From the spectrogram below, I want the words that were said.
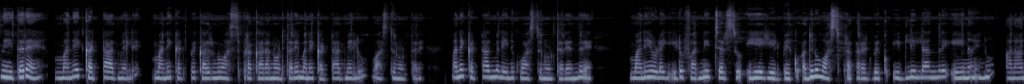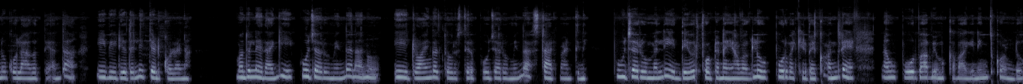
ಸ್ನೇಹಿತರೆ, ಮನೆ ಕಟ್ಟಾದಮೇಲೆ, ಮನೆ ಕಟ್ಟಬೇಕಾದ್ರೂ ವಾಸ್ತು ಪ್ರಕಾರ ನೋಡ್ತಾರೆ, ಮನೆ ಕಟ್ಟಾದಮೇಲೂ ವಾಸ್ತು ನೋಡ್ತಾರೆ. ಮನೆ ಕಟ್ಟಾದಮೇಲೆ ಏನಕ್ಕೆ ವಾಸ್ತು ನೋಡ್ತಾರೆ ಅಂದರೆ, ಮನೆಯೊಳಗೆ ಇಡೋ ಫರ್ನಿಚರ್ಸು ಹೇಗೆ ಇಡಬೇಕು ಅದನ್ನು ವಾಸ್ತು ಪ್ರಕಾರ ಇಡಬೇಕು. ಇಡಲಿಲ್ಲ ಅಂದರೆ ಏನೇನು ಅನಾನುಕೂಲ ಆಗುತ್ತೆ ಅಂತ ಈ ವಿಡಿಯೋದಲ್ಲಿ ತಿಳ್ಕೊಳ್ಳೋಣ. ಮೊದಲನೇದಾಗಿ, ಪೂಜಾ ರೂಮಿಂದ ನಾನು ಈ ಡ್ರಾಯಿಂಗಲ್ಲಿ ತೋರಿಸ್ತಿರೋ ಪೂಜಾ ರೂಮಿಂದ ಸ್ಟಾರ್ಟ್ ಮಾಡ್ತೀನಿ. ಪೂಜಾ ರೂಮಲ್ಲಿ ದೇವ್ರ ಫೋಟೋನ ಯಾವಾಗಲೂ ಪೂರ್ವಕ್ಕೆ ಇಡಬೇಕು. ಅಂದರೆ, ನಾವು ಪೂರ್ವಾಭಿಮುಖವಾಗಿ ನಿಂತ್ಕೊಂಡು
